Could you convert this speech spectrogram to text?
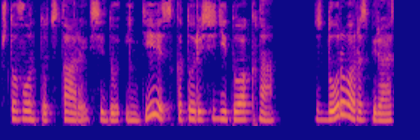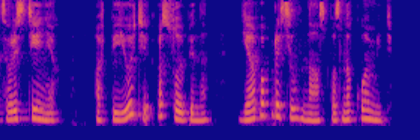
что вон тот старый седой индеец, который сидит у окна, здорово разбирается в растениях, а в пиоте особенно. Я попросил нас познакомить.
